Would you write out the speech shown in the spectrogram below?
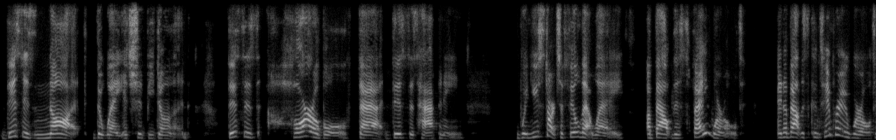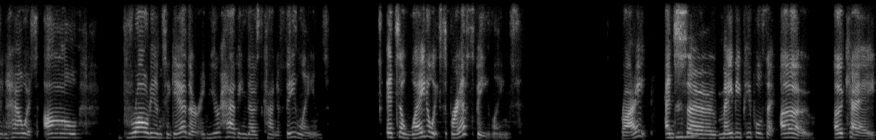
This is not the way it should be done. This is horrible that this is happening. When you start to feel that way about this Fae world and about this contemporary world and how it's all brought in together, and you're having those kind of feelings, it's a way to express feelings right? And mm-hmm. so maybe people say oh okay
